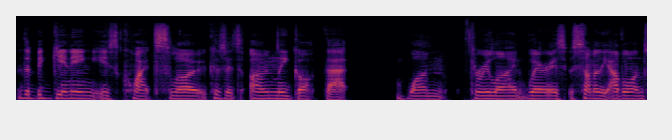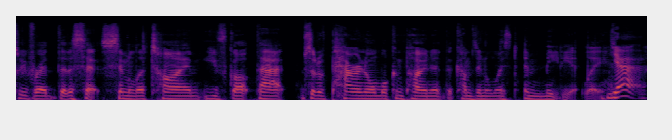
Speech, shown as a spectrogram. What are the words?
the beginning is quite slow because it's only got that one through line, whereas some of the other ones we've read that are set similar time, you've got that sort of paranormal component that comes in almost immediately. Yeah,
